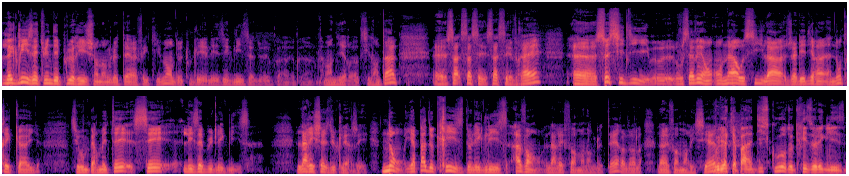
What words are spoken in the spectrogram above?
l'Église est une des plus riches en Angleterre, effectivement, de toutes les, églises, comment dire, occidentales. Ça, c'est vrai. Ceci dit, vous savez, on, a aussi là, j'allais dire, un autre écueil si vous me permettez, c'est les abus de l'Église la richesse du clergé. Non, il n'y a pas de crise de l'Église avant la réforme en Angleterre, avant la, réforme mauricienne. Vous voulez dire qu'il n'y a pas un discours de crise de l'Église?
